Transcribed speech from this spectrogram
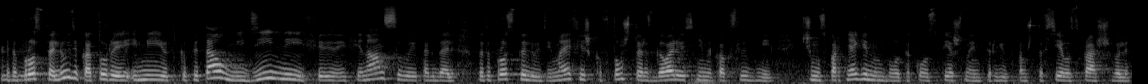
Это просто люди, которые имеют капитал медийный, финансовый и так далее. Это просто люди. И моя фишка в том, что я разговариваю с ними как с людьми. Почему с Портнягиным было такое успешное интервью? Потому что все его спрашивали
